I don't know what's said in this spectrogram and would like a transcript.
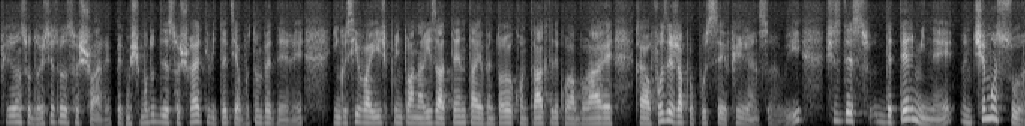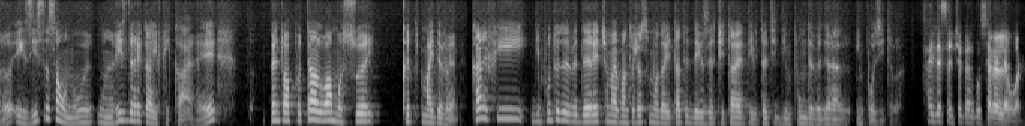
freelance-ul dorește să o desfășoare, precum și modul de desfășurare a activității avut în vedere, inclusiv aici printr-o analiză atentă a eventualelor contracte de colaborare care au fost deja propuse freelancerului și să des- determine în ce măsură există sau nu un risc de recalificare pentru a putea lua măsuri cât mai devreme. Care ar fi, din punctul de vedere, cea mai avantajoasă modalitate de exercitare a activității din punct de vedere al impozitelor? Haideți să începem cu SRL-uri.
